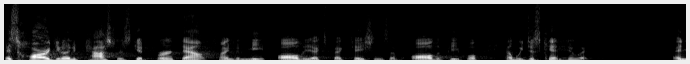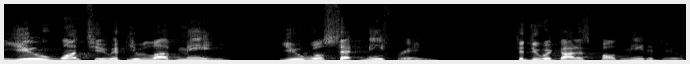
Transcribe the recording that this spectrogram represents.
It's hard. You know, pastors get burnt out trying to meet all the expectations of all the people, and we just can't do it. And you want to, if you love me, you will set me free to do what God has called me to do,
